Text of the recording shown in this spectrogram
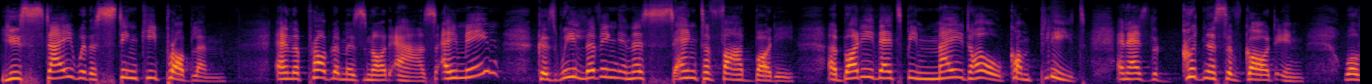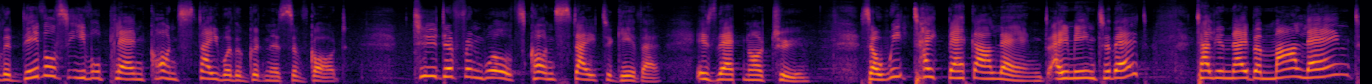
You stay with a stinky problem. And the problem is not ours. Amen? Because we're living in a sanctified body, a body that's been made whole, complete, and has the goodness of God in. Well, the devil's evil plan can't stay with the goodness of God. Two different worlds can't stay together. Is that not true? So we take back our land. Amen to that? Tell your neighbor, my land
